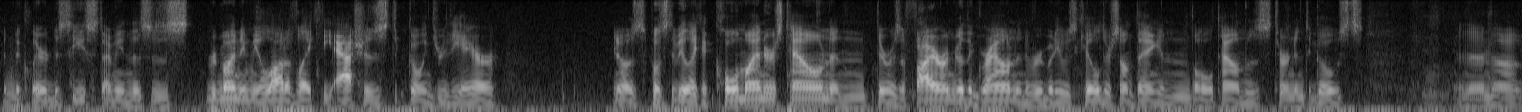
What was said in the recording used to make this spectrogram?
Been declared deceased? I mean, this is reminding me a lot of, like, the ashes going through the air. You know, it was supposed to be like a coal miner's town, and there was a fire under the ground, and everybody was killed or something, and the whole town was turned into ghosts. And then, uh,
